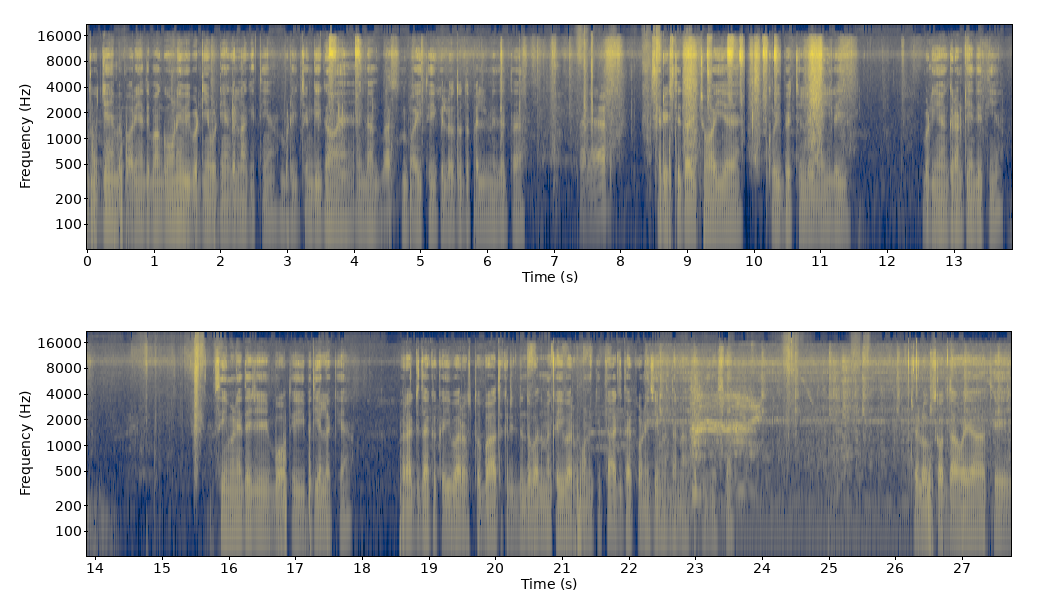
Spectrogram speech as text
ਦੂਜੇ ਵਪਾਰੀਆਂ ਦੇ ਵਾਂਗੂ ਉਹਨੇ ਵੀ ਵੱਡੀਆਂ ਵੱਡੀਆਂ ਗੱਲਾਂ ਕੀਤੀਆਂ। ਬੜੀ ਚੰਗੀ ਗਾਂ ਹੈ। ਇਹਨਾਂ 22 23 ਕਿਲੋ ਦੁੱਧ ਪਹਿਲੇ ਨੇ ਦਿੱਤਾ। ਰਿਸ਼ਤੇਦਾਰੀ ਚੋਂ ਆਈ ਹੈ। ਕੋਈ ਵੇਚਣ ਲਈ ਨਹੀਂ ਲਈ। ਬੜੀਆਂ ਗਰੰਟੀਆਂ ਦਿੱਤੀਆਂ। ਸੀਮਣੇ ਤੇ ਜੀ ਬਹੁਤ ਹੀ ਵਧੀਆ ਲੱਗਿਆ। ਪਰ ਅੱਜ ਤੱਕ ਕਈ ਵਾਰ ਉਸ ਤੋਂ ਬਾਅਦ ਖਰੀਦਣ ਤੋਂ ਬਾਅਦ ਮੈਂ ਕਈ ਵਾਰ ਫੋਨ ਕੀਤਾ। ਅੱਜ ਤੱਕ ਉਹਨੇ ਸੀਮਨ ਦਾ ਨਾਂ ਤੱਕ ਨਹੀਂ ਦੱਸਿਆ। ਚਲੋ ਸੌਦਾ ਹੋਇਆ ਤੇ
